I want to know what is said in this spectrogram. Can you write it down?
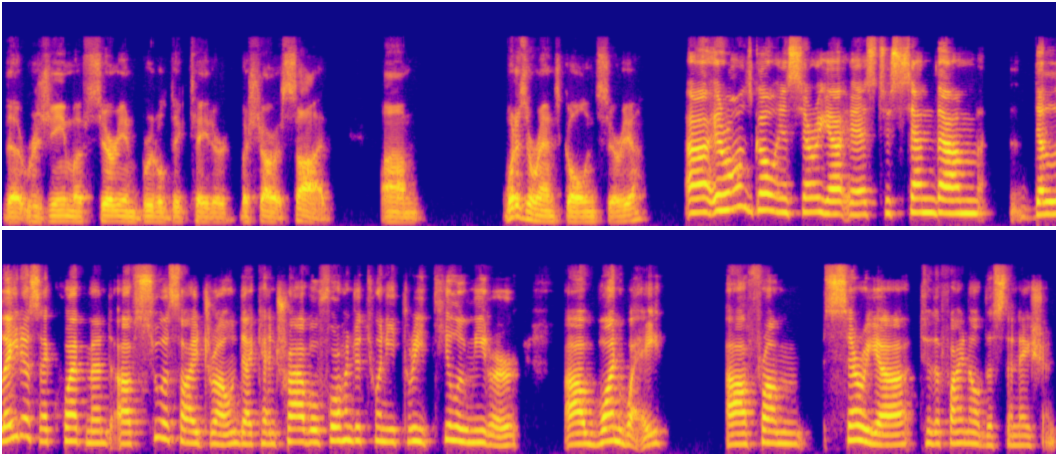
the regime of Syrian brutal dictator Bashar Assad. Um, what is Iran's goal in Syria? Uh, Iran's goal in Syria is to send them the latest equipment of suicide drone that can travel 423 kilometer uh, one way uh, from Syria to the final destination.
